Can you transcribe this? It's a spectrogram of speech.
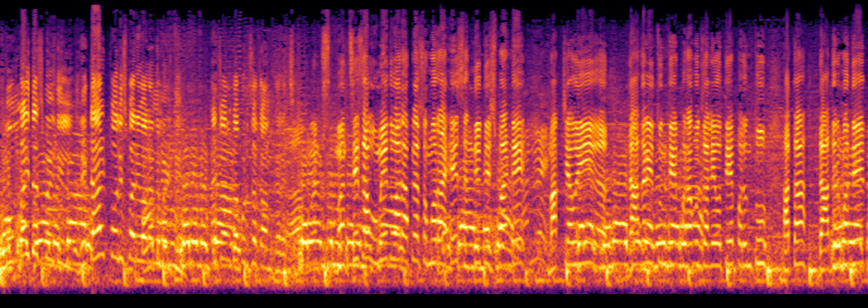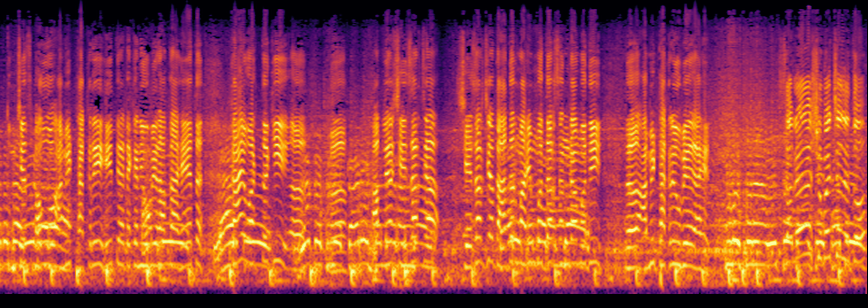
मुंबईतच मिळतील. रिटायर्ड पोलीस परिवारांना मिळतील. त्याच्यावर आता पुढचं काम करायचं. मनसेचा उमेदवार आपल्यासमोर आहे संदीप देशपांडे. मागच्या वेळी दादर येथून ते पराभूत झाले होते परंतु आता दादरमध्ये तुमचेच भाऊ अमित ठाकरे हे त्या ठिकाणी उभे राहत आहेत. काय वाटतं की आपल्या शेजारच्या शेजारच्या दादर माहीम मतदारसंघामध्ये अमित ठाकरे उभे आहेत? सगळ्यांना शुभेच्छा देतो.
